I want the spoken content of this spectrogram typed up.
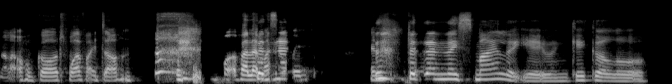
Like, oh God, what have I done? what have I let myself then, in? but then they smile at you and giggle, or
